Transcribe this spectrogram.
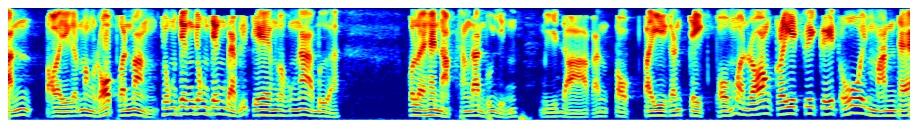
าญต่อยกันมั่งรบกันมั่ง ชงเชงชงเชงแบบลิเกมก็คงน่าเบื่อ ก็เลยให้หนักทางด้านผู้หญิง มีด่ากันตบตีกันจิก ผมมันร้องกรีดกรีดกรีดโอ้ยมันแท้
